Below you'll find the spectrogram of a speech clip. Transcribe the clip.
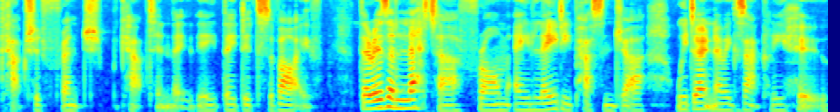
captured French captain, they, they, they did survive. There is a letter from a lady passenger, we don't know exactly who,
